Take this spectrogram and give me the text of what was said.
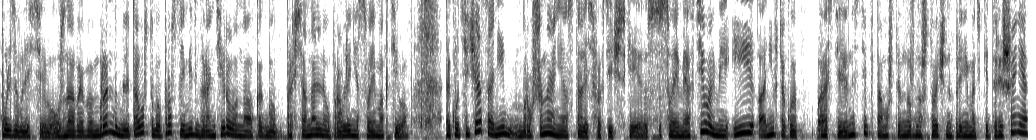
пользовались узнаваемым брендом для того, чтобы просто иметь гарантированно как бы профессиональное управление своим активом. Так вот сейчас они брошены, они остались фактически со своими активами, и они в такой растерянности, потому что им нужно срочно принимать какие-то решения.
